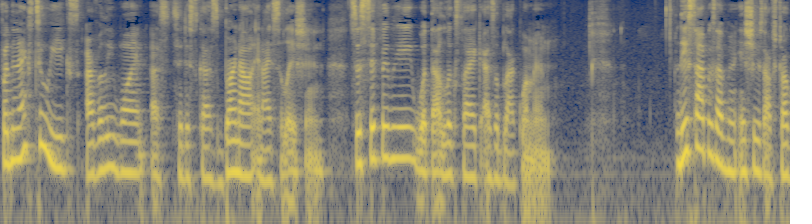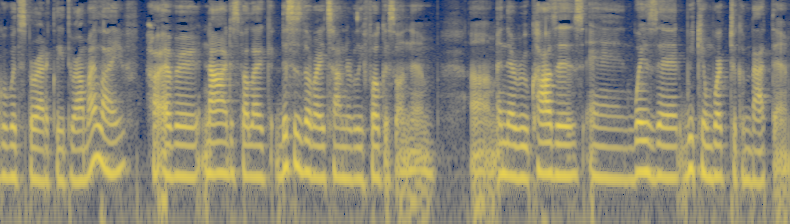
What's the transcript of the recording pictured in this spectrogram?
For the next two weeks, I really want us to discuss burnout and isolation, specifically what that looks like as a Black woman. These topics have been issues I've struggled with sporadically throughout my life. However, now I just felt like this is the right time to really focus on them um, and their root causes and ways that we can work to combat them.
